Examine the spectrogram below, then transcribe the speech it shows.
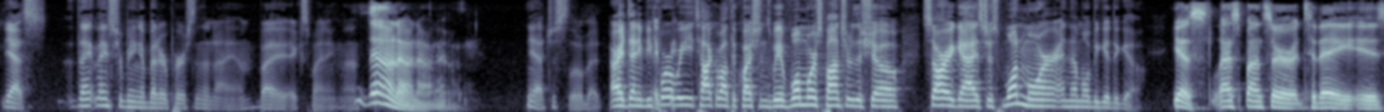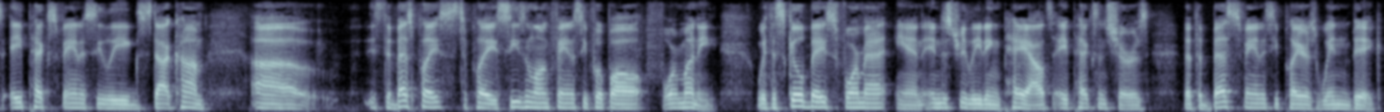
Yes. Th- thanks for being a better person than I am by explaining that. no no no no Yeah, just a little bit. All right, Denny, before we talk about the questions, we have one more sponsor of the show. Sorry, guys, just one more, and then we'll be good to go. Yes, last sponsor today is ApexFantasyLeagues.com. Uh, it's the best place to play season-long fantasy football for money. With a skill-based format and industry-leading payouts, Apex ensures that the best fantasy players win big.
